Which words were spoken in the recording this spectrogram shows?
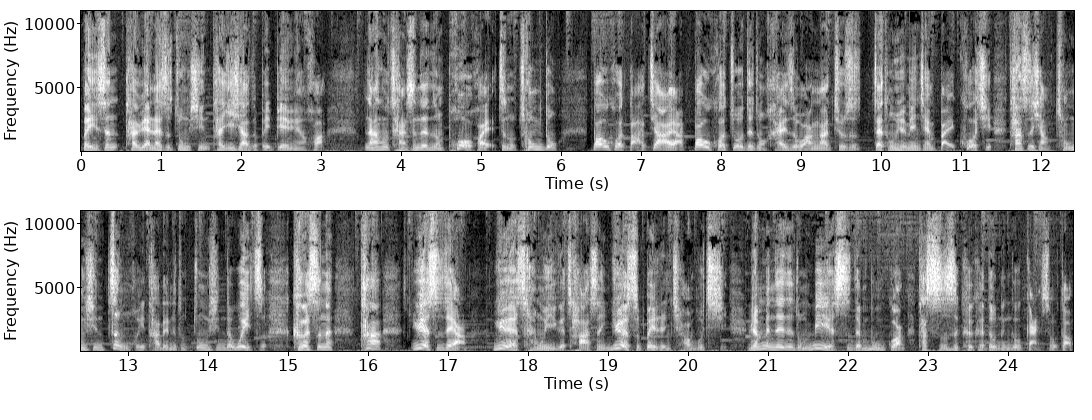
本身他原来是中心，他一下子被边缘化，然后产生的这种破坏、这种冲动，包括打架呀，包括做这种孩子王啊，就是在同学面前摆阔气，他是想重新挣回他的那种中心的位置。可是呢，他越是这样。越成为一个差生，越是被人瞧不起，人们的那种蔑视的目光，他时时刻刻都能够感受到。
